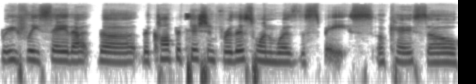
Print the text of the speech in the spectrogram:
briefly say that the the competition for this one was the space okay so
